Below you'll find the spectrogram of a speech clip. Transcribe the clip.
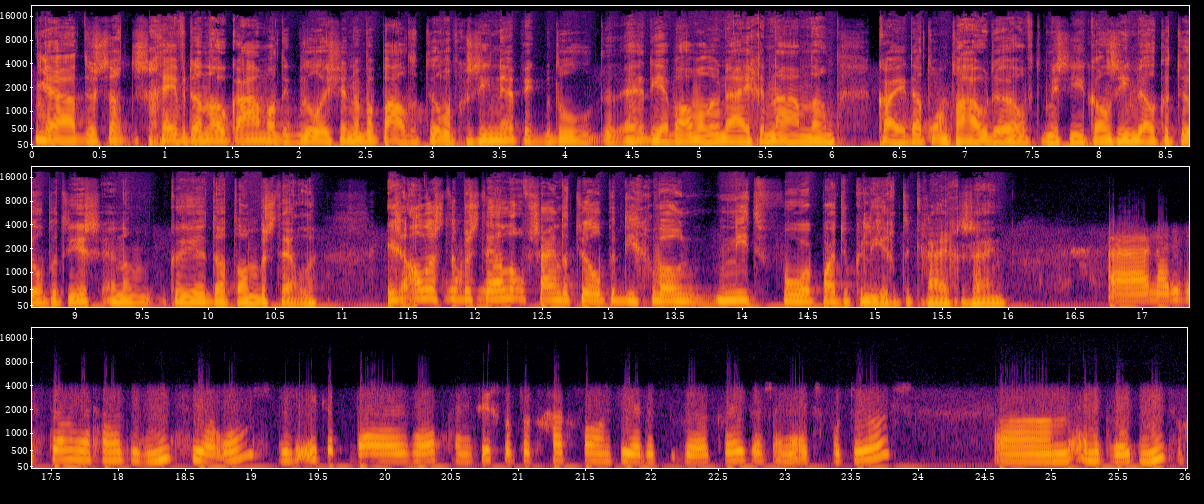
Ja, dus ze geven dan ook aan, want ik bedoel, als je een bepaalde tulp gezien hebt, ik bedoel, hè, die hebben allemaal hun eigen naam, dan kan je dat ja. onthouden, of tenminste je kan zien welke tulp het is en dan kun je dat dan bestellen. Is alles te bestellen of zijn er tulpen die gewoon niet voor particulieren te krijgen zijn? Uh, nou, die bestellingen gaan natuurlijk niet via ons. Dus ik heb daar zelf geen zicht op. Dat gaat gewoon via de, de kwekers en de exporteurs. Um, en ik weet niet of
